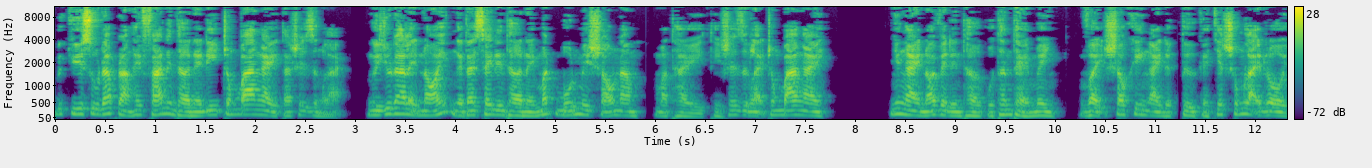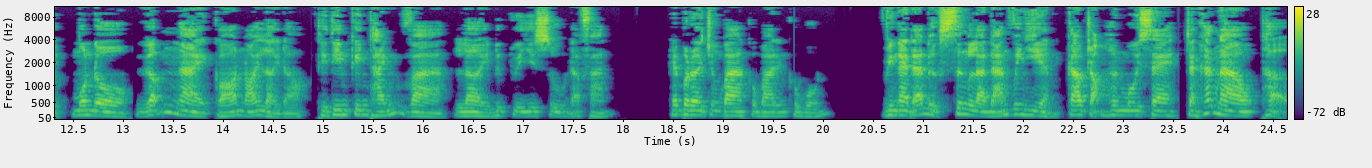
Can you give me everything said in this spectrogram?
Đức Chúa Giêsu đáp rằng hãy phá đền thờ này đi trong 3 ngày ta sẽ dừng lại. Người Juda lại nói người ta xây đền thờ này mất 46 năm mà thầy thì sẽ dừng lại trong 3 ngày. Nhưng Ngài nói về đền thờ của thân thể mình, vậy sau khi Ngài được từ cái chết sống lại rồi, môn đồ gẫm Ngài có nói lời đó, thì tin Kinh Thánh và lời Đức Chúa Giêsu đã phán. Hebrew chương 3 câu 3 đến câu 4 vì Ngài đã được xưng là đáng vinh hiển, cao trọng hơn môi xe, chẳng khác nào thợ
